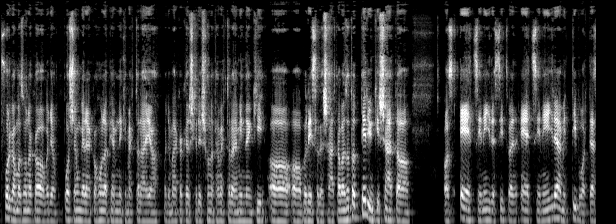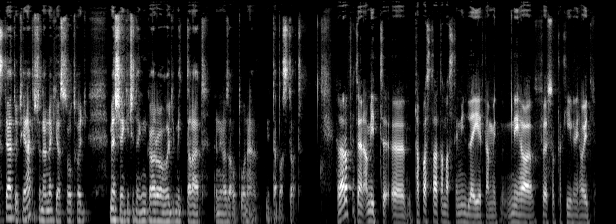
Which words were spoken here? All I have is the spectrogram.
forgalmazónak, a, vagy a Porsche Ungarának a honlapján mindenki megtalálja, vagy a márkakereskedés honlapján megtalálja mindenki a, a részletes ártáblázatot. Térjünk is át a, az EC4-re, Citroen EC4-re, amit Tibor tesztelt, úgyhogy én átadnám neki a szót, hogy meséljen kicsit nekünk arról, hogy mit talált ennél az autónál, mit tapasztalt. Hát alapvetően, amit ö, tapasztaltam, azt én mind leírtam, amit néha föl szoktak hívni, hogy,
